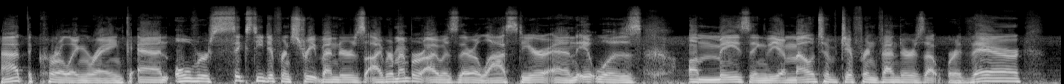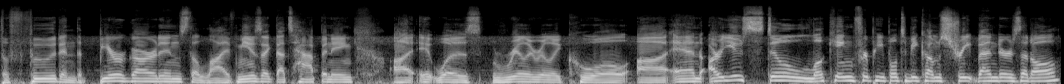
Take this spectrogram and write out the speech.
At the curling rink, and over 60 different street vendors. I remember I was there last year, and it was amazing the amount of different vendors that were there, the food and the beer gardens, the live music that's happening. Uh, it was really, really cool. Uh, and are you still looking for people to become street vendors at all?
